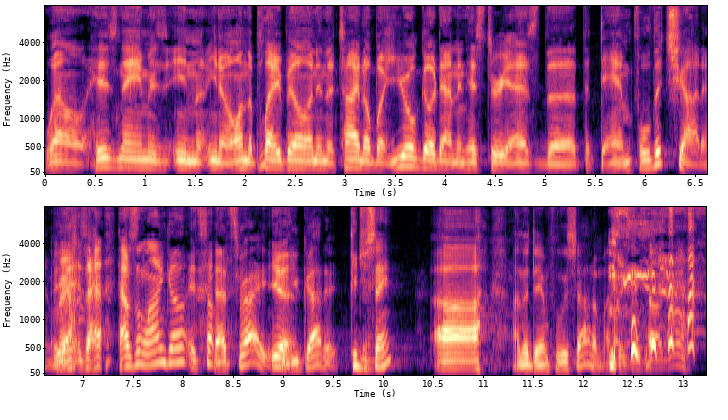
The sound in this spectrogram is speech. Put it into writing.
Well, his name is in you know on the playbill and in the title, but you'll go down in history as the the damn fool that shot him. Right? Yeah. That, how's the line go? It's something. That's right. Yeah, you got it. Could you say? Uh, I'm the damn fool that shot him. I think that's how it goes.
